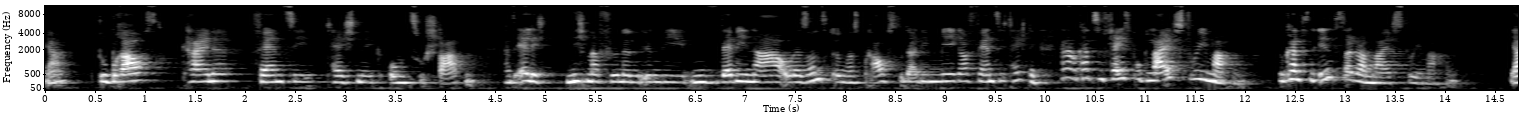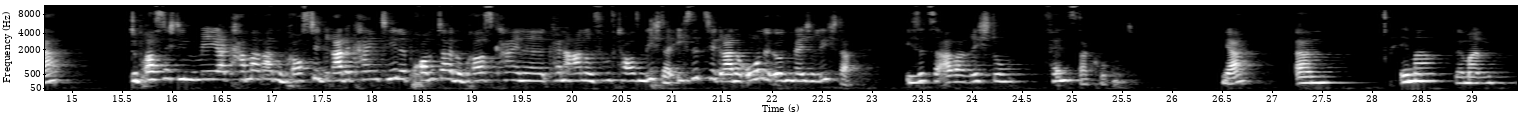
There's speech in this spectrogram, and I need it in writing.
Ja, du brauchst keine fancy Technik, um zu starten. Ganz ehrlich, nicht mal für einen irgendwie ein Webinar oder sonst irgendwas brauchst du da die mega fancy Technik. du kannst einen Facebook Livestream machen. Du kannst einen Instagram Livestream machen. Ja? Du brauchst nicht die mega Kamera, du brauchst hier gerade keinen Teleprompter, du brauchst keine, keine Ahnung, 5000 Lichter. Ich sitze hier gerade ohne irgendwelche Lichter. Ich sitze aber Richtung Fenster guckend. Ja? Ähm, immer, wenn man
